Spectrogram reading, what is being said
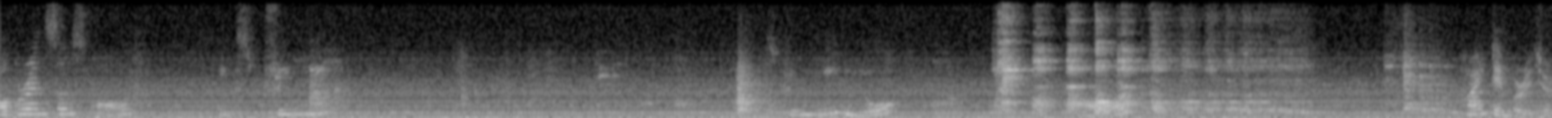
occurrences of extremely extremely low or high temperature.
